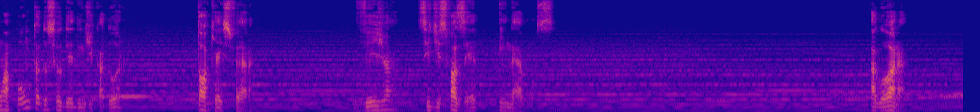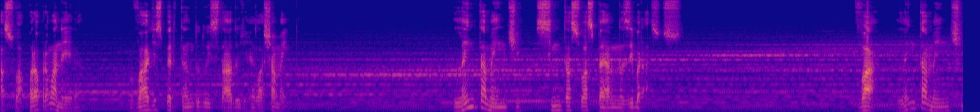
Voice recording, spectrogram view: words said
Com a ponta do seu dedo indicador, toque a esfera. Veja se desfazer em névoas. Agora, à sua própria maneira, vá despertando do estado de relaxamento. Lentamente sinta suas pernas e braços. Vá lentamente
